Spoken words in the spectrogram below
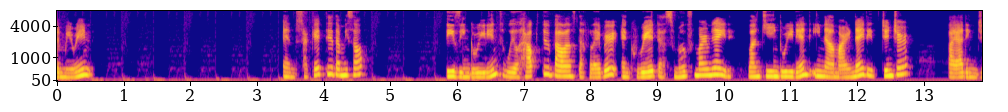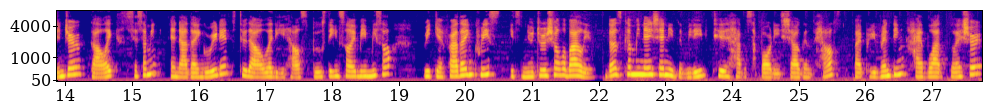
mirin and sake to the miso. These ingredients will help to balance the flavor and create a smooth marinade. One key ingredient in a marinade is ginger. By adding ginger, garlic, sesame, and other ingredients to the already health-boosting soybean miso, we can further increase its nutritional value. Those combination is believed to have supported Shogun's health by preventing high blood pressure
